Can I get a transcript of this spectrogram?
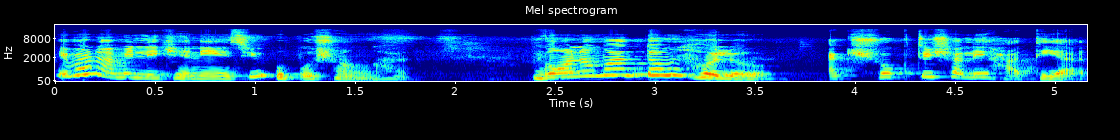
এবার আমি লিখে নিয়েছি উপসংহার। গণমাধ্যম হলো এক শক্তিশালী হাতিয়ার,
